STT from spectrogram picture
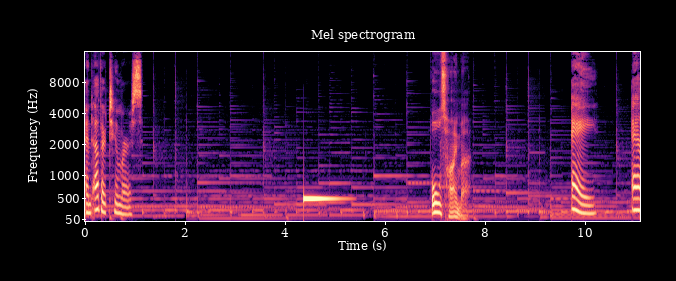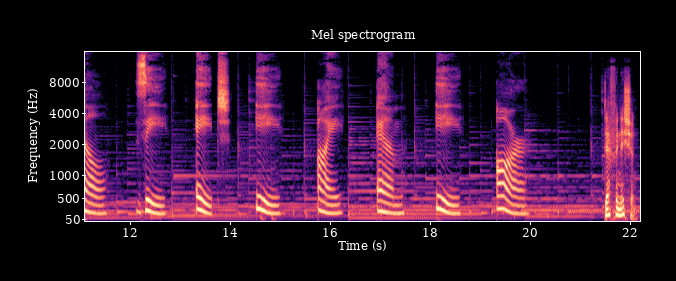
and other tumors. Alzheimer. A L Z H E I M E R. Definition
